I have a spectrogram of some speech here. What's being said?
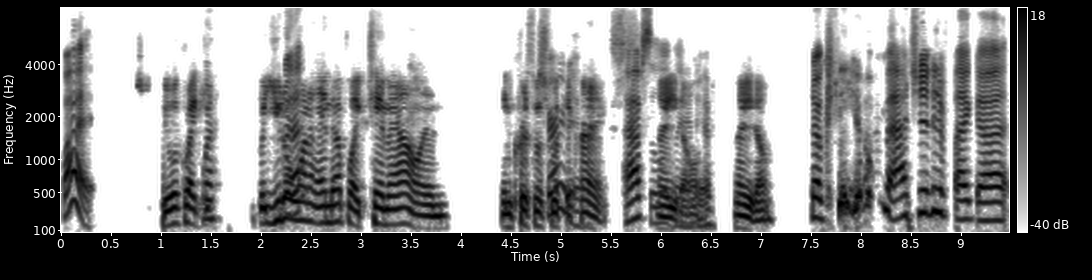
What? You look like, what? but you don't want to end up like Tim Allen in Christmas sure with the Kranks. Absolutely, no, you don't. No, you don't. No, can you imagine if I got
